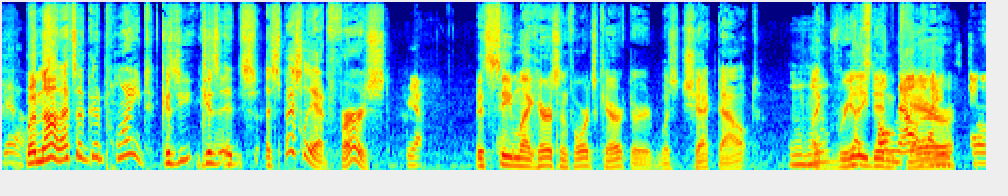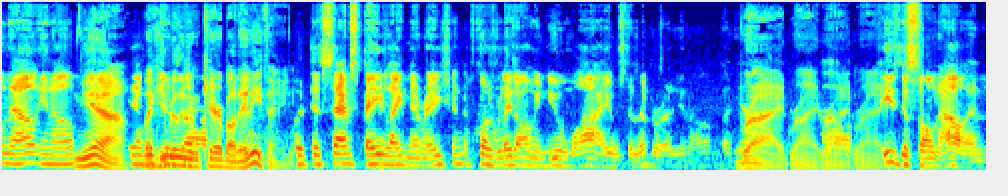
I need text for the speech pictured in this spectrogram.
yeah. But no, that's a good point because because it's especially at first. Yeah. It seemed like Harrison Ford's character was checked out. Mhm. Like, really stoned didn't out, Like, care. was stoned out, you know. Yeah, Yeah, like he is, really uh, didn't care about anything. With the Sam Spade like narration, of course, later on we knew why it was deliberate, you know. But yeah. Right, right, right, Um, right, He's just thrown out, and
